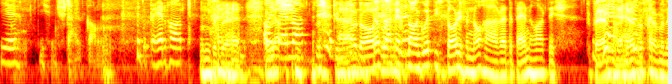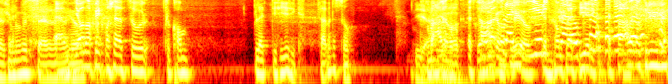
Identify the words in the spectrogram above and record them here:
die, die sind steil gegangen. Der Bernhard. Hallo Bernhard. Das ist genau das. Das ist was- vielleicht noch eine gute Story für nachher, wer der Bernhard ist. Der Bernhard, ja, das können wir dann schon noch erzählen. Ähm, ja. ja. noch vielleicht noch schnell zur, zur Komplettisierung. Sagt man das so? Es Ja. fehlen, es fehlen noch drei, Komplettierung, Komplettierung. glaube Es fehlen noch drei Leute,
